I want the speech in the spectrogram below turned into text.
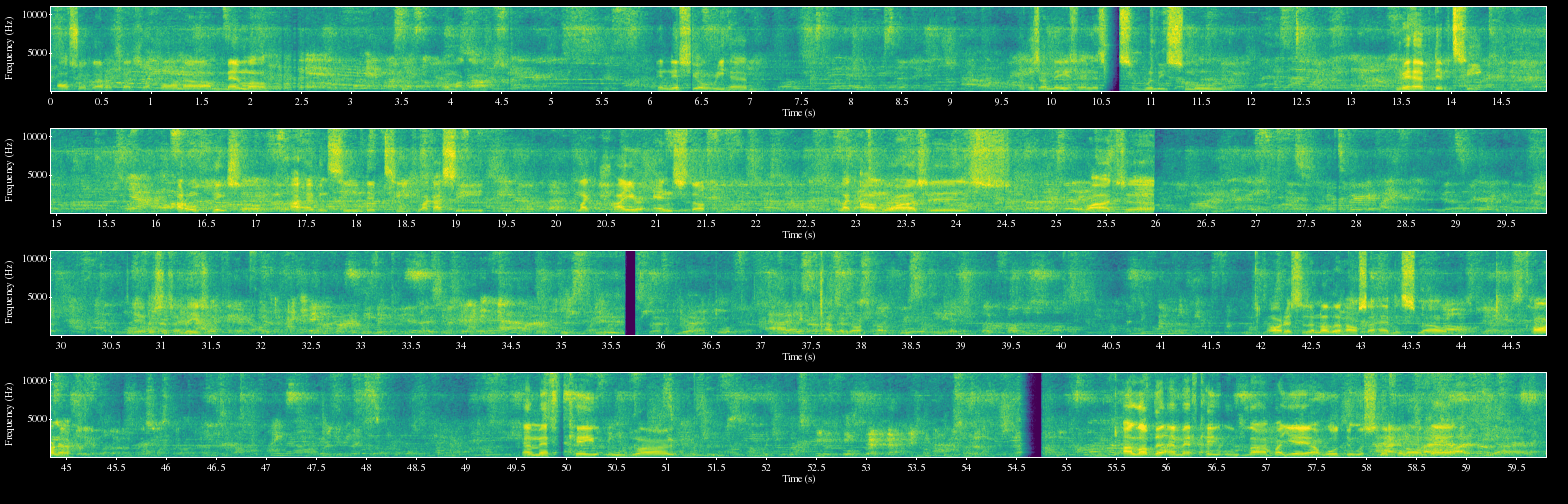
Also got a touch up on uh, Memo. Oh my gosh. Initio Rehab is amazing. It's really smooth. Do they have Diptyque? I don't think so. I haven't seen Diptyque. Like I see like higher end stuff. Like Amouages, Roja. Yeah, this is amazing. How's it going? Oh, this is another house I haven't smelled. Corner. MFK Udon. I love the MFK Udon, but yeah, I will do a sniffing on that.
